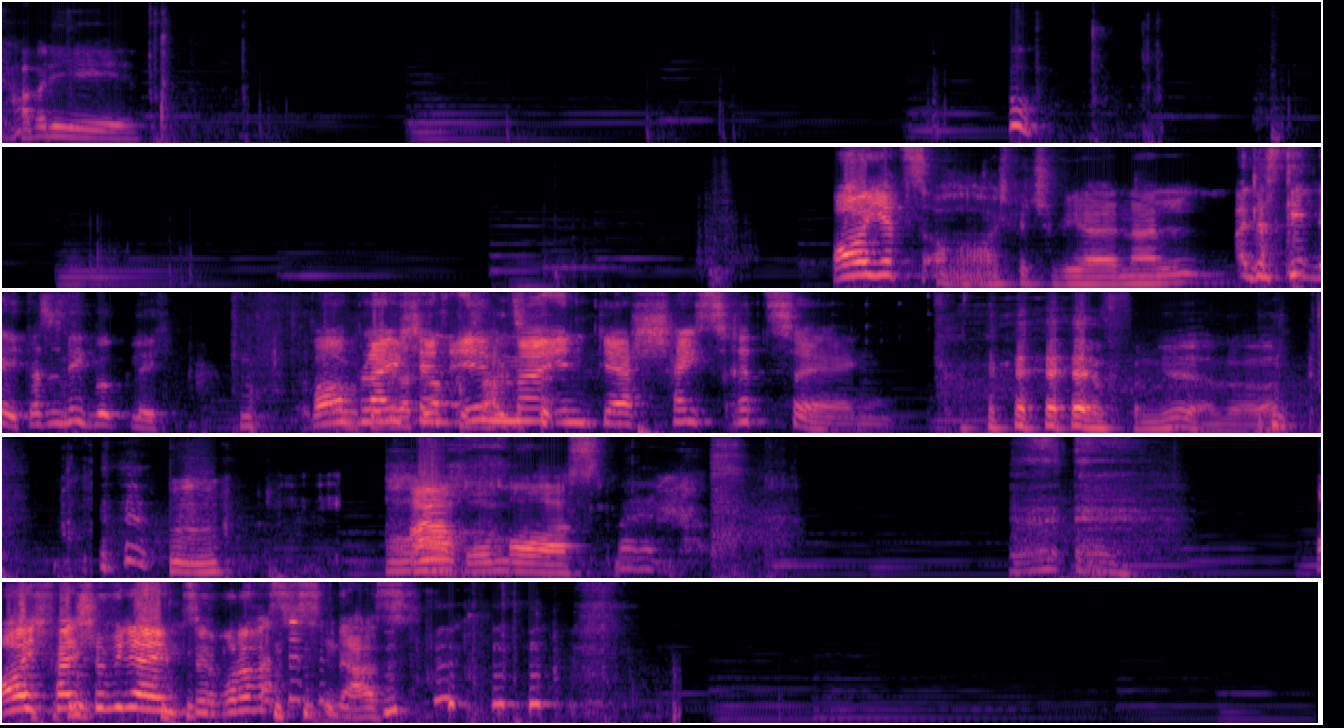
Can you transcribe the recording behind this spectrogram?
habe die. Huh. Oh, jetzt. Oh, ich bin schon wieder in der. Ah, Das geht nicht, das ist nicht möglich. Warum bleibe ich denn immer in der scheiß Ritze hängen? Von mir, oder? Mhm. Ach, Warum? Horstman. Oh, ich fall schon wieder ins oder was ist denn das?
